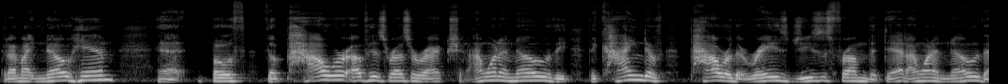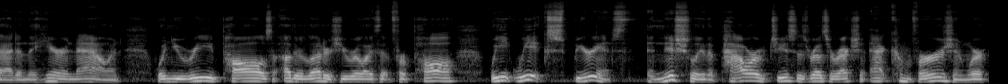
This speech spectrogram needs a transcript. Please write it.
That I might know him uh, both the power of his resurrection. I want to know the, the kind of power that raised Jesus from the dead. I want to know that in the here and now. And when you read Paul's other letters, you realize that for Paul, we, we experienced initially the power of Jesus' resurrection at conversion, where,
